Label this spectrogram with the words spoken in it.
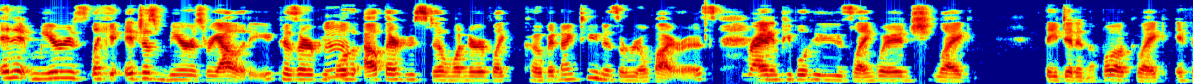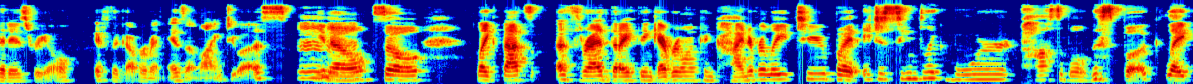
and it mirrors like it- just mirrors reality because there are people out there who still wonder if like COVID-19 is a real virus. Right. and people who use language like they did in the book like if it is real if the government isn't lying to us you Mhm. know so like that's a thread that i think everyone can kind of relate to but it just seemed like more possible in this book like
